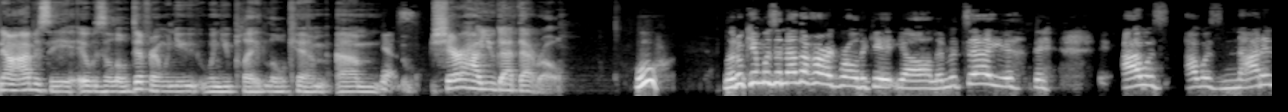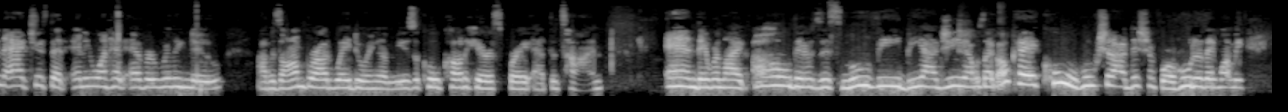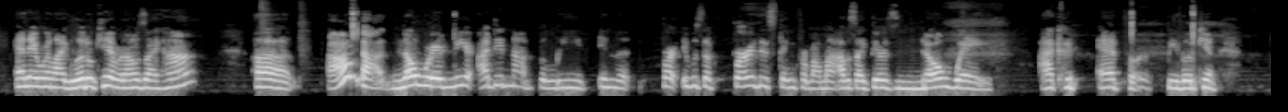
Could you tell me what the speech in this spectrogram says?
Now, obviously, it was a little different when you when you played Lil Kim. Um, Yes. share how you got that role. Woo. Little Kim was another hard role to get, y'all. Let me tell you. I was I was not an actress that anyone had ever really knew. I was on Broadway doing a musical called Hairspray at the time. And they were like, "Oh, there's this movie, B.I.G." I was like, "Okay, cool. Who should I audition for? Who do they want me?" And they were like, "Little Kim." And I was like, "Huh?" Uh, I'm not nowhere near. I did not believe in the. fir- It was the furthest thing from my mind. I was like, "There's no way I could ever be Little Kim."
